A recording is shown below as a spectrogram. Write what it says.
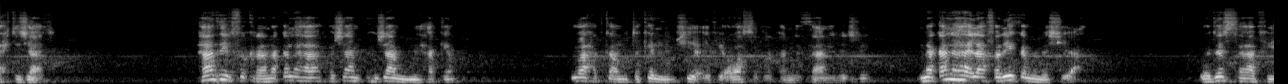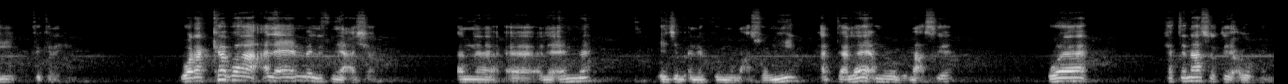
احتجاج. هذه الفكرة نقلها هشام هشام بن الحكم. واحد كان متكلم شيعي في أواسط القرن الثاني الهجري. نقلها إلى فريق من الشيعة. ودسها في فكرهم. وركبها على الأئمة الاثني عشر. أن الأئمة يجب أن يكونوا معصومين حتى لا يأمروا بمعصية. وحتى الناس يطيعوهم.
